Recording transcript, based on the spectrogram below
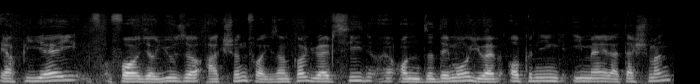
RPA for the user action. For example, you have seen uh, on the demo you have opening email attachment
